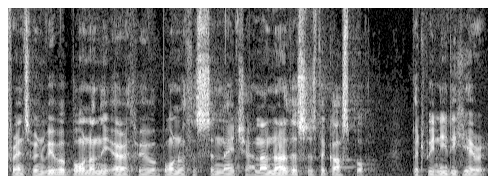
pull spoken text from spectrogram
Friends, when we were born on the earth, we were born with a sin nature. And I know this is the gospel, but we need to hear it.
